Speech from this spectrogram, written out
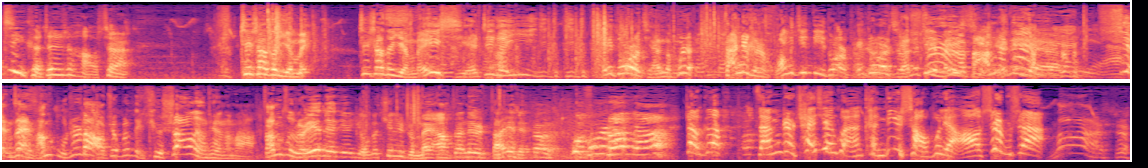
这可真是好事儿。这上头也没，这上头也没写这个一赔多少钱呢？不是，咱这可是黄金地段，赔多少钱呢？这也没写。咱们这个现在咱们不知道，这不是得去商量去呢吗？咱们自个儿也得有个心理准备啊，在那咱也得商量。我通知他们啊。赵哥，咱们这儿拆迁款肯定少不了，是不是？那是。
